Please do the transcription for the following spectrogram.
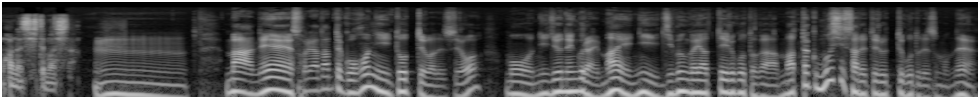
お話ししてました。うん。まあね、それはだってご本人にとってはですよ、もう20年ぐらい前に自分がやっていることが全く無視されてるってことですもんね。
